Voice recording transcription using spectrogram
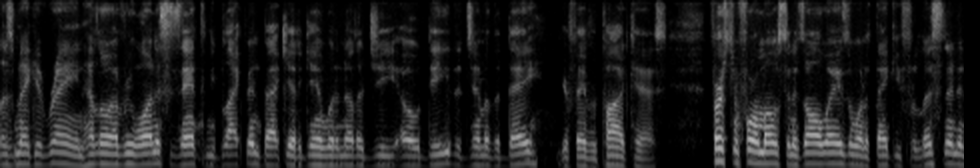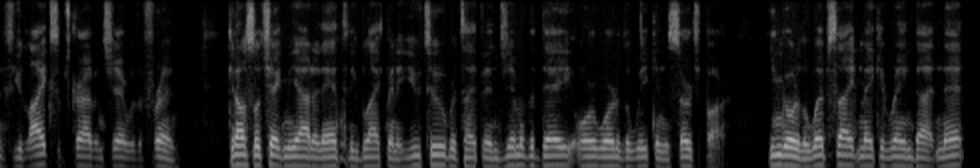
Let's make it rain. Hello, everyone. This is Anthony Blackman back yet again with another GOD, the gem of the day, your favorite podcast. First and foremost, and as always, I want to thank you for listening. And if you like, subscribe and share with a friend. You can also check me out at Anthony Blackman at YouTube or type in gem of the day or word of the week in the search bar. You can go to the website, makeitrain.net,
